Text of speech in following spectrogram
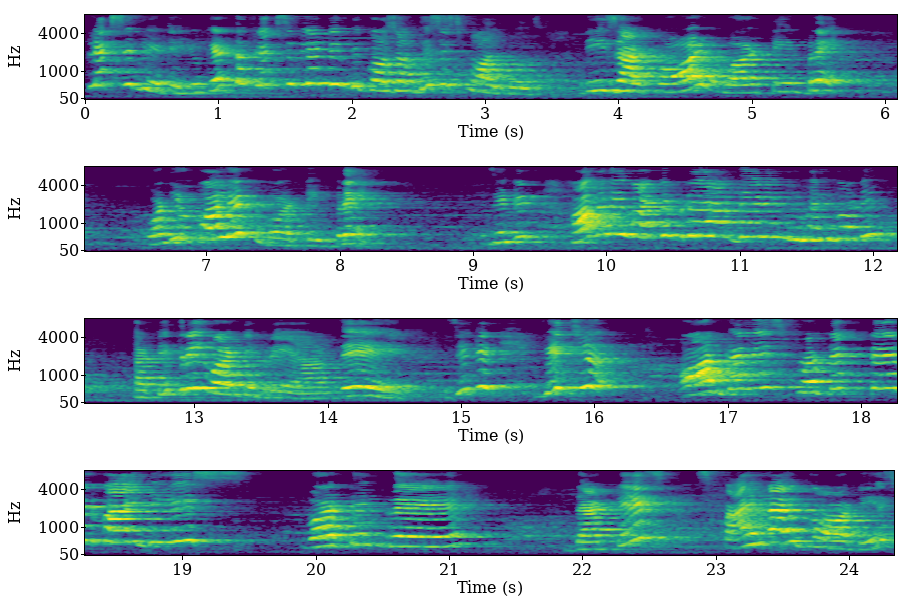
flexibility. You get the flexibility because of these small bones. These are called vertebrae. What do you call it? Vertebrae. Isn't it? How many vertebrae are there? 33 vertebrae are there. Isn't it? Which organ is protected by these vertebrae? That is spinal cord is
